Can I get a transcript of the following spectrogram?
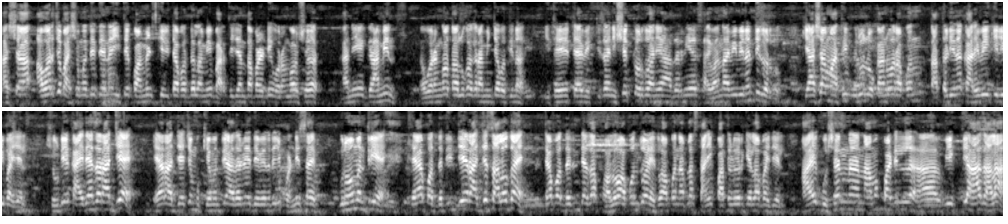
अशा आवारच्या भाषेमध्ये त्यांना इथे कॉमेंट्स केली. त्याबद्दल आम्ही भारतीय जनता पार्टी वरंगाव शहर आणि ग्रामीण वरंगाव तालुका ग्रामीणच्या वतीनं इथे त्या व्यक्तीचा निषेध करतो आणि आदरणीय साहेबांना आम्ही विनंती करतो की अशा माथे फिरू लोकांवर आपण तातडीनं कार्यवाही केली पाहिजे. शेवटी कायद्याचं राज्य आहे. या राज्याचे मुख्यमंत्री आदरणीय देवेंद्रजी फडणवीस साहेब गृहमंत्री आहे. त्या पद्धतीने जे राज्य चालवत आहे त्या पद्धतीने त्याचा फॉलो आपण जो आहे तो आपण आपल्या स्थानिक पातळीवर केला पाहिजे. हा एक भूषण नामक पाटील व्यक्ती हा झाला.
